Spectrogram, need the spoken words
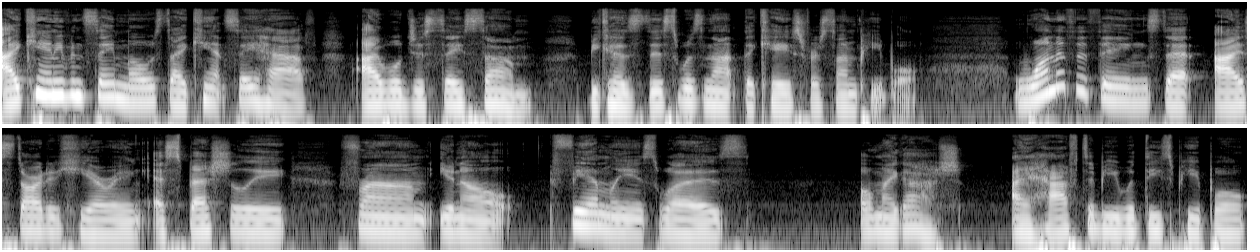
I can't even say most, I can't say half. I will just say some because this was not the case for some people. One of the things that I started hearing, especially from, you know, families was, oh my gosh, I have to be with these people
